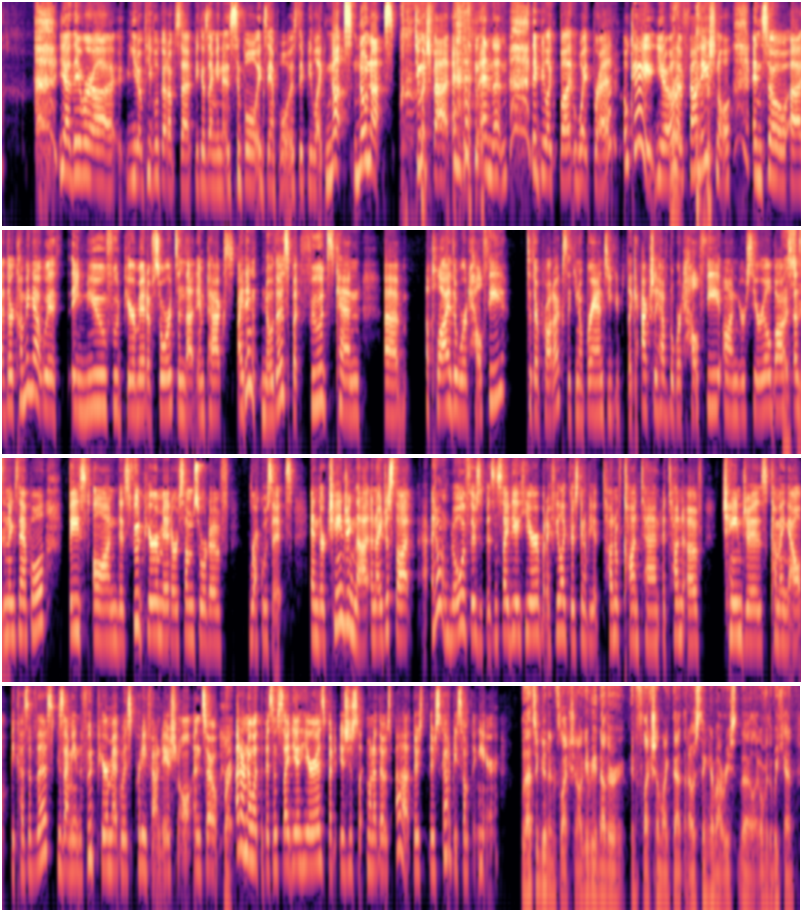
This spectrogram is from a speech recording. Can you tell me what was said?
yeah, they were, uh, you know, people got upset because, I mean, a simple example is they'd be like, nuts, no nuts, too much fat. and then they'd be like, but white bread? Okay, you know, right. foundational. and so uh, they're coming out with a new food pyramid of sorts, and that impacts, I didn't know this, but foods can um, apply the word healthy to their products like you know brands you could like actually have the word healthy on your cereal box as an example based on this food pyramid or some sort of requisites and they're changing that. And i just thought i don't know if there's a business idea here but i feel like there's going to be a ton of content a ton of changes coming out because of this because i mean the food pyramid was pretty foundational. And so right. i don't know what the business idea here is but it's just like one of those ah there's there's got to be something here. Well that's a good inflection. I'll give you another inflection like that that i was thinking about recently like over the weekend.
